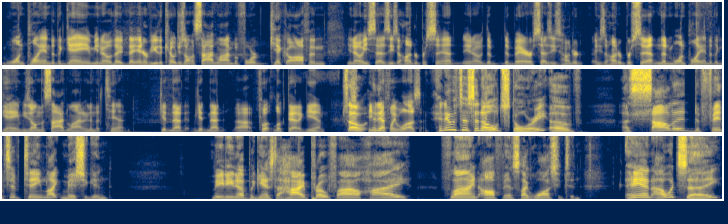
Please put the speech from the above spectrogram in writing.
one play into the game, you know, they they interview the coaches on the sideline before kickoff, and you know he says he's hundred percent. You know, the the bear says he's hundred he's hundred percent, and then one play into the game, he's on the sideline and in the tent, getting that getting that uh, foot looked at again. So, he and it- definitely wasn't. And it was just an old story of a solid defensive team like Michigan meeting up against a high profile, high flying offense like Washington And I would say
